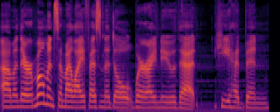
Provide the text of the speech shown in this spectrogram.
Um, and there are moments in my life as an adult where I knew that he had been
